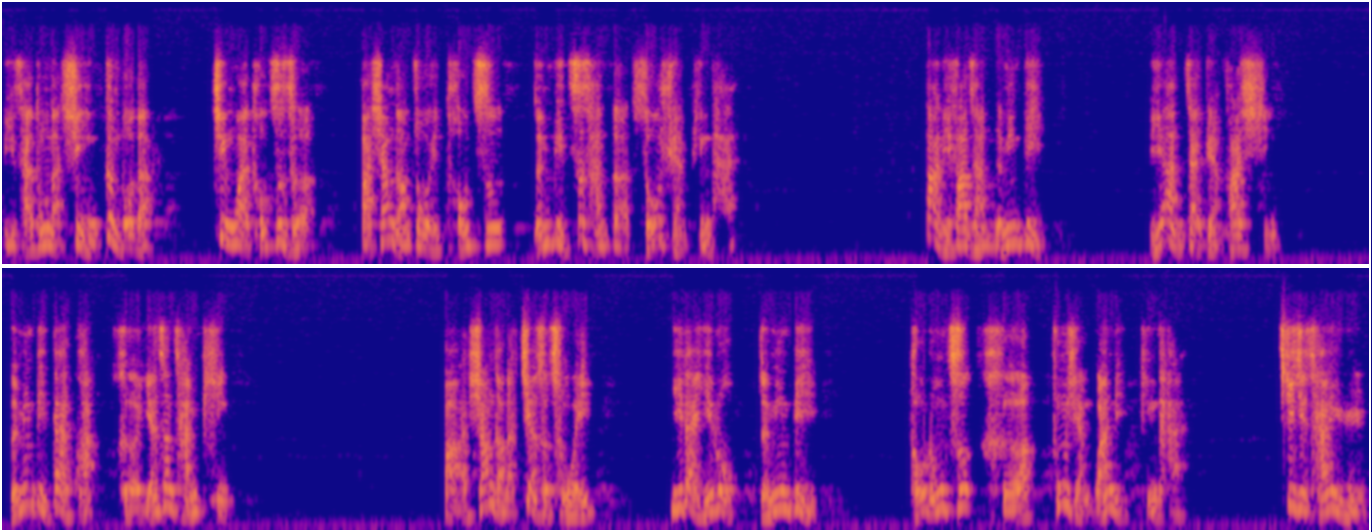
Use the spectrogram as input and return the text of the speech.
理财通呢，吸引更多的境外投资者，把香港作为投资人民币资产的首选平台，大力发展人民币离岸债券发行、人民币贷款和衍生产品，把香港呢建设成为“一带一路”人民币投融资和风险管理平台，积极参与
